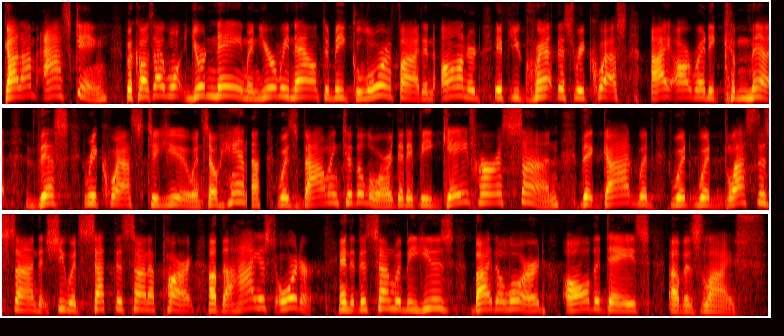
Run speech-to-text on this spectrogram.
God, I'm asking because I want your name and your renown to be glorified and honored. If you grant this request, I already commit this request to you. And so Hannah was vowing to the Lord that if he gave her a son, that God would, would, would bless the son, that she would set the son apart of the highest order, and that the son would be used by the Lord all the days of his life.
